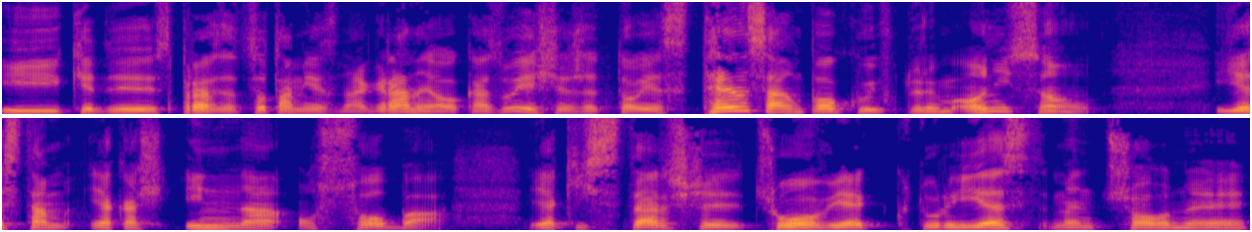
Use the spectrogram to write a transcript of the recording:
i kiedy sprawdza, co tam jest nagrane, okazuje się, że to jest ten sam pokój, w którym oni są. Jest tam jakaś inna osoba, jakiś starszy człowiek, który jest męczony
